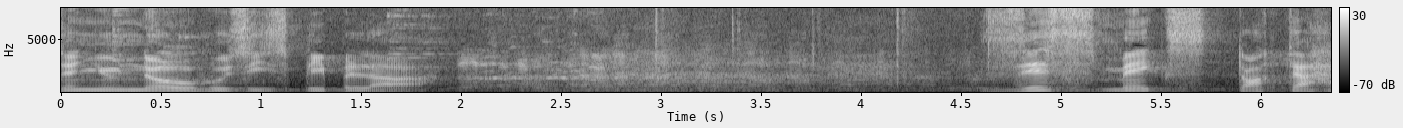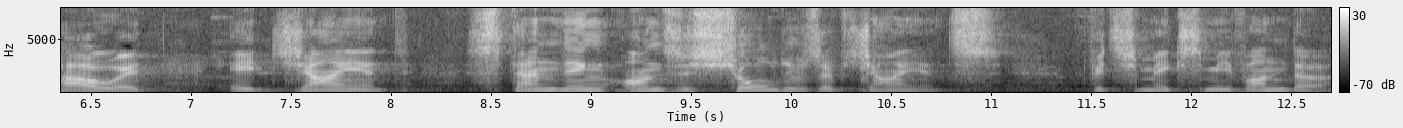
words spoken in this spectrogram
then you know who these people are. this makes Dr. Howard a giant standing on the shoulders of giants, which makes me wonder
